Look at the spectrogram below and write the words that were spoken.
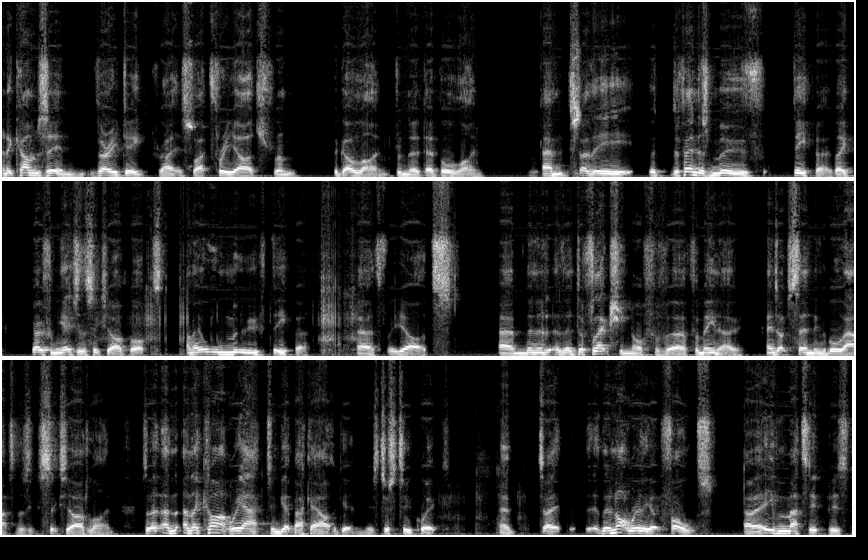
and it comes in very deep. Right, it's like three yards from the goal line, from the dead ball line. Um, so the, the defenders move deeper. They go from the edge of the six-yard box, and they all move deeper, uh, three yards. Um, then the, the deflection off of uh, Firmino ends up sending the ball out to the six- six-yard line. So and, and they can't react and get back out again. It's just too quick. Um, so they're not really at fault. Uh, even Matip is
